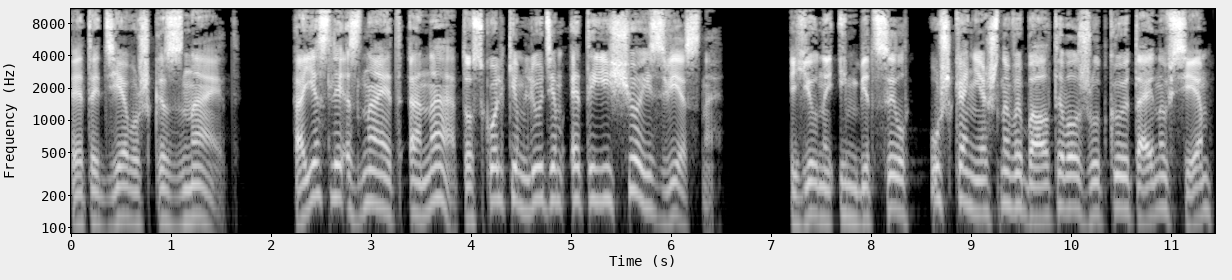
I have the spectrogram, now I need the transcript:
Эта девушка знает. А если знает она, то скольким людям это еще известно? Юный имбецил уж, конечно, выбалтывал жуткую тайну всем,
